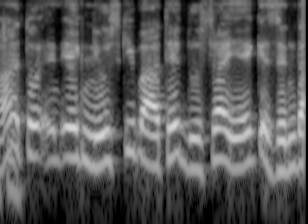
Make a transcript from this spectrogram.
ہاں تو ایک نیوز کی بات ہے دوسرا یہ کہ زندہ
